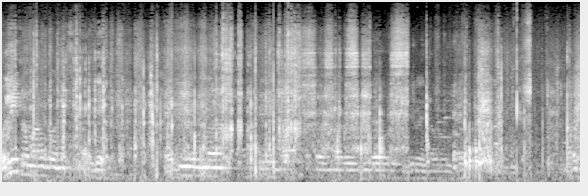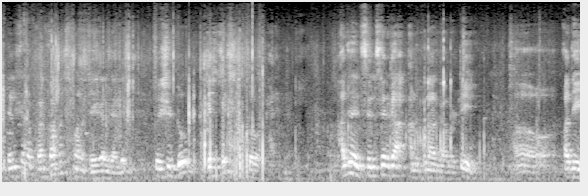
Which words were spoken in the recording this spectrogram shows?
ఓన్లీ బ్రహ్మానందం అనే సినిమా ఇదే. ఉన్న తెలిసిన పెర్ఫార్మెన్స్ మనం చేయగలగాలి we should do justice to అది నేను సిన్సియర్గా అనుకున్నాను కాబట్టి అది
